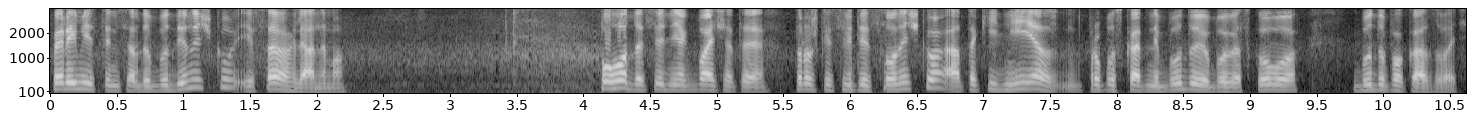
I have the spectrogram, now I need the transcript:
перемістимося до будиночку і все оглянемо. Погода сьогодні, як бачите, трошки світить сонечко, а такі дні я пропускати не буду і обов'язково буду показувати.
